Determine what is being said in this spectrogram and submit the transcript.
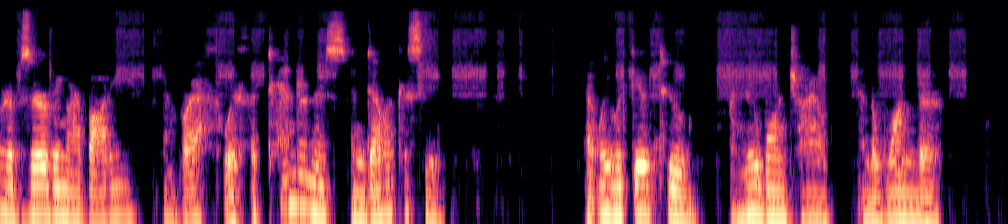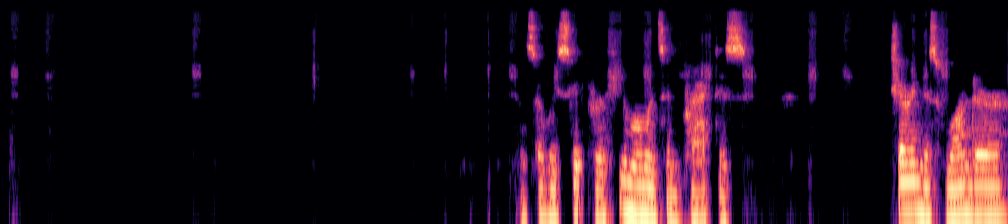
We're observing our body and breath with a tenderness and delicacy that we would give to a newborn child and the wonder. And so we sit for a few moments in practice, sharing this wonder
